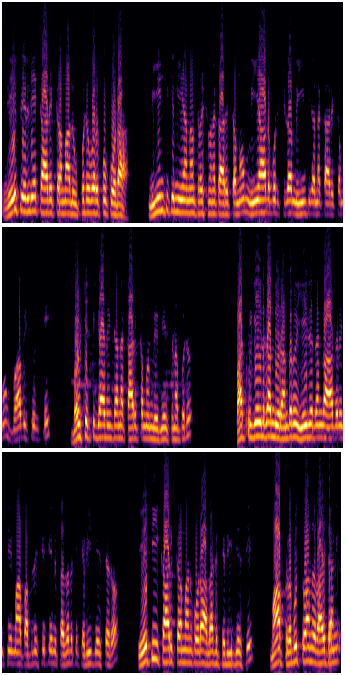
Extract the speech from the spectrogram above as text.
రేపు వెళ్ళే కార్యక్రమాలు ఇప్పటి వరకు కూడా మీ ఇంటికి మీ అనంత లక్ష్మణ కార్యక్రమం మీ ఆడపడుచుగా మీ ఇంటికి అన్న కార్యక్రమం బాబు షూరిటీ భవిష్యత్తు గ్యారెంటీ అన్న కార్యక్రమం మీరు చేసినప్పుడు పాత్రికేయులుగా మీరందరూ ఏ విధంగా ఆదరించి మా పబ్లిసిటీని ప్రజలకు తెలియజేశారో ఏపీ కార్యక్రమాన్ని కూడా అలాగే తెలియజేసి మా ప్రభుత్వాన్ని రాయటానికి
